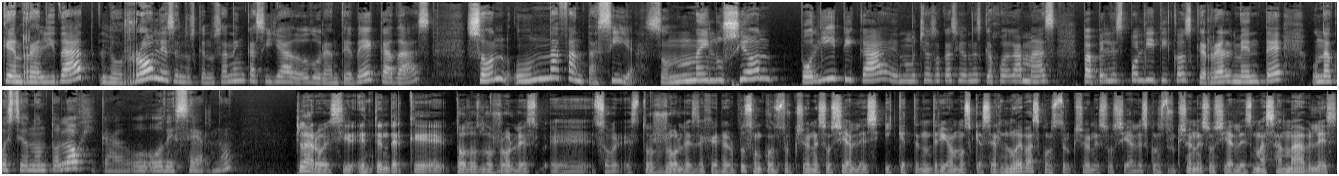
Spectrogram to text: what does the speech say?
que en realidad los roles en los que nos han encasillado durante décadas son una fantasía, son una ilusión política en muchas ocasiones que juega más papeles políticos que realmente una cuestión ontológica o, de ser, ¿no? Claro, es decir, entender que todos los roles, eh, sobre estos roles de género, pues son construcciones sociales y que tendríamos que hacer nuevas construcciones sociales, construcciones sociales más amables,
